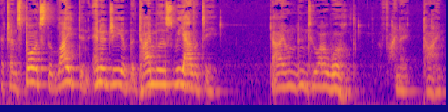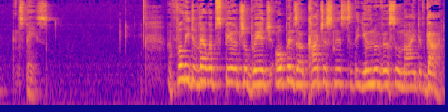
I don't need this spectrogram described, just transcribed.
that transports the light and energy of the timeless reality dialed into our world of finite time and space. A fully developed spiritual bridge opens our consciousness to the universal mind of God.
